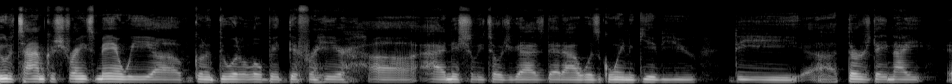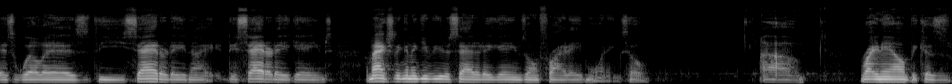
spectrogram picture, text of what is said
due to time constraints, man, we uh gonna do it a little bit different here. Uh, I initially told you guys that I was going to give you the uh, Thursday night as well as the Saturday night, the Saturday games. I'm actually gonna give you the Saturday games on Friday morning. So, um, right now, because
